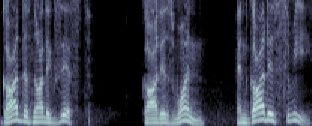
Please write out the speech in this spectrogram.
God does not exist. God is one, and God is three.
